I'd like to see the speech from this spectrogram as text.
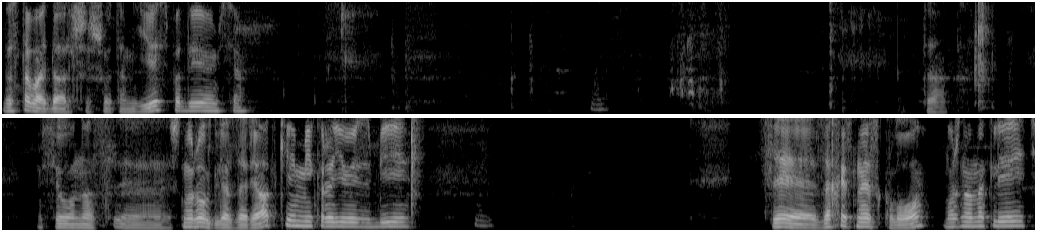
Доставай далі, що там є, подивимося. Так. Все у нас е, шнурок для зарядки мікро-USB. Це захисне скло можна наклеїти.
